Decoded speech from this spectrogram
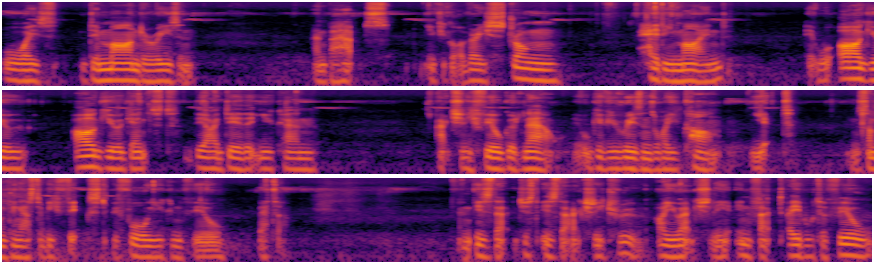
always demand a reason. And perhaps if you've got a very strong heady mind, it will argue argue against the idea that you can actually feel good now. It will give you reasons why you can't yet. And something has to be fixed before you can feel better. And is that just is that actually true? Are you actually in fact able to feel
